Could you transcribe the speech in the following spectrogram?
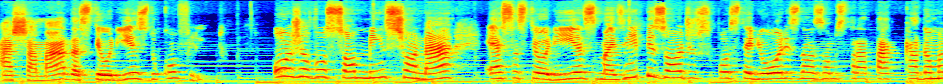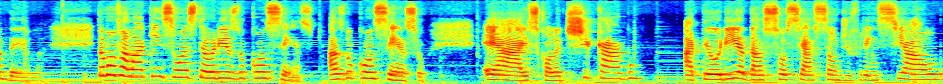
as chamadas teorias do conflito. Hoje eu vou só mencionar essas teorias, mas em episódios posteriores nós vamos tratar cada uma delas. Então vamos falar quem são as teorias do consenso. As do consenso é a Escola de Chicago, a teoria da associação diferencial,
